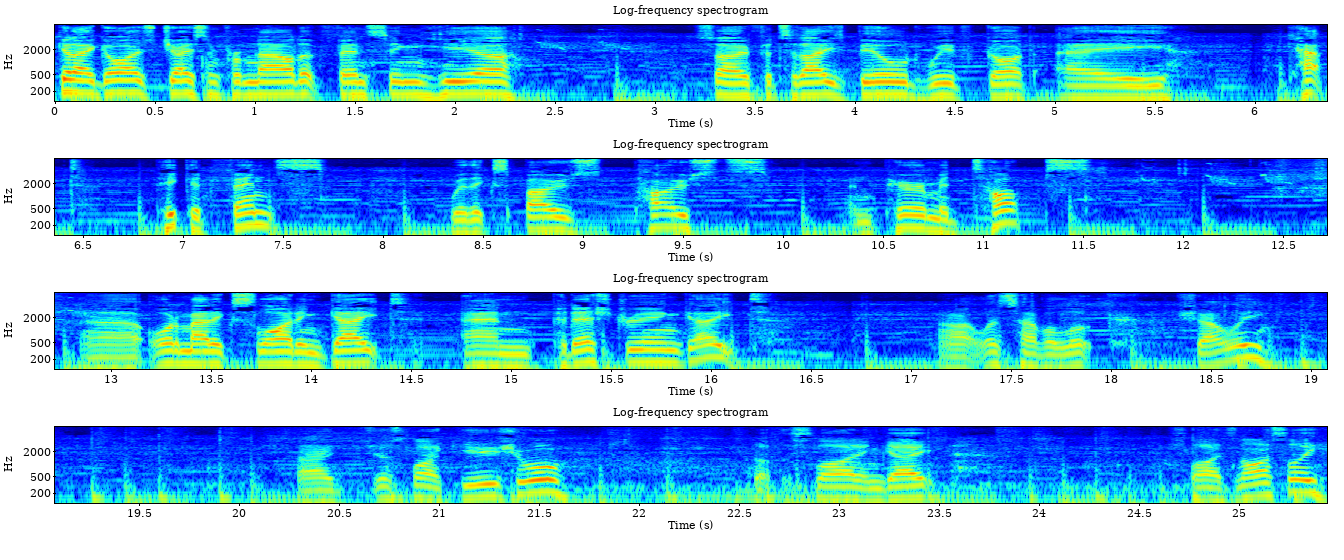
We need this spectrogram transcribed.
G'day guys, Jason from Nailed It Fencing here. So for today's build, we've got a capped picket fence with exposed posts and pyramid tops, uh, automatic sliding gate and pedestrian gate. All right, let's have a look, shall we? So just like usual, got the sliding gate, slides nicely,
